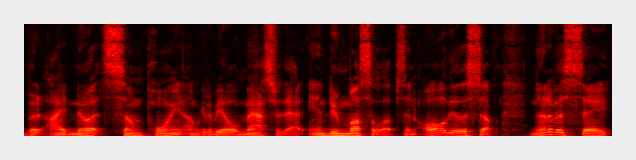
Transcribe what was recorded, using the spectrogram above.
but I know at some point I'm going to be able to master that and do muscle ups and all the other stuff. None of us say,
